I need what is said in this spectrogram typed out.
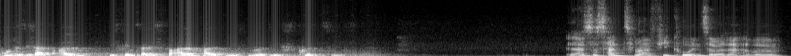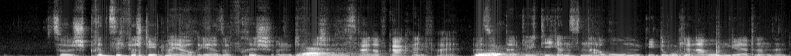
gut, es ist halt vor allem, ich finde es halt vor allem halt nicht wirklich spritzig. Also es hat zwar viel Kohlensäure, aber so spritzig versteht man ja auch eher so frisch und Ja. frisch ist es halt auf gar keinen Fall. Also Nee. durch die ganzen Aromen, die dunklen Aromen, die da drin sind.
